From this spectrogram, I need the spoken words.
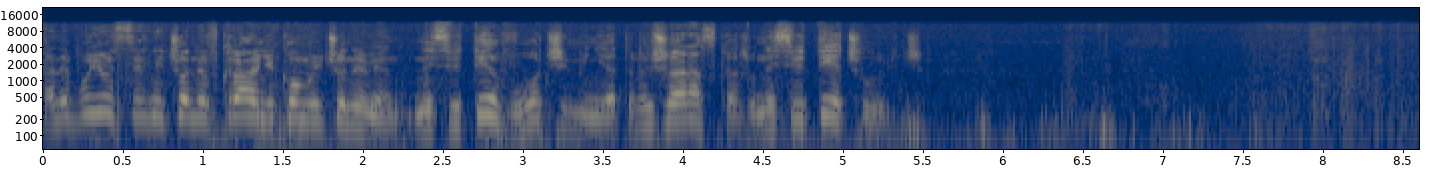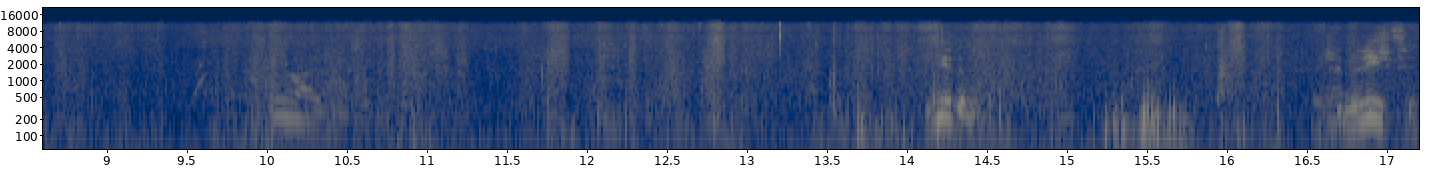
Я не боюся, нічого не вкрав, нікому нічого не винен. Не світи в очі мені, я тобі ще раз кажу, не світи, чоловіче. Їдемо. Чи міліція?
